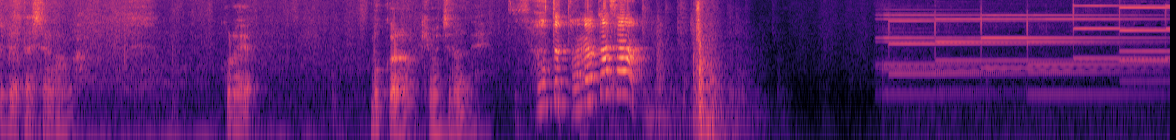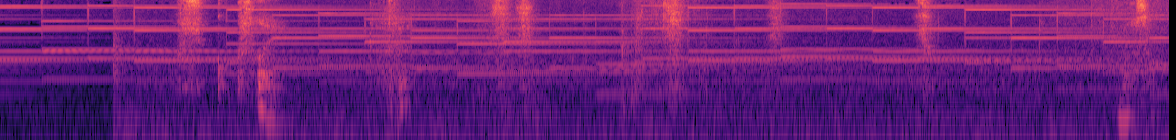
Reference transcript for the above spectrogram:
そうだ部長に渡したいものが。これ僕からの気持ちなんで。ちょっと田中さん。まさか。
